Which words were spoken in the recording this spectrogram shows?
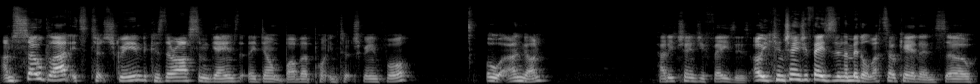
I'm so glad it's touchscreen because there are some games that they don't bother putting touchscreen for. Oh, hang on. How do you change your phases? Oh, you can change your phases in the middle. That's okay then. So,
